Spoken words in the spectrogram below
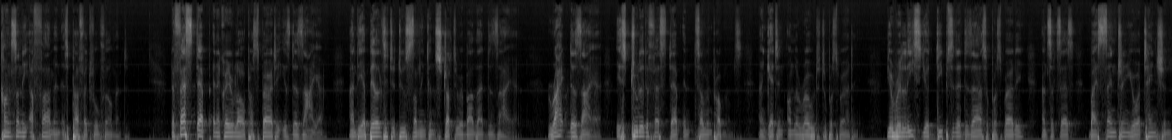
constantly affirming its perfect fulfillment. The first step in a creative law of prosperity is desire and the ability to do something constructive about that desire. Right desire is truly the first step in solving problems and getting on the road to prosperity. You release your deep seated desires for prosperity and success by centering your attention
